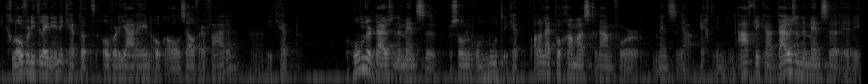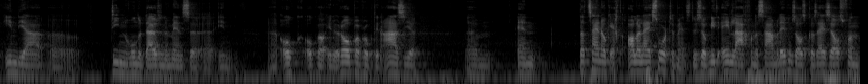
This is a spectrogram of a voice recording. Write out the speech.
ik geloof er niet alleen in. Ik heb dat over de jaren heen ook al zelf ervaren. Eh, ik heb honderdduizenden mensen persoonlijk ontmoet. Ik heb allerlei programma's gedaan voor mensen ja, echt in, in Afrika. Duizenden mensen, eh, India, eh tien, honderdduizenden mensen in, ook, ook wel in Europa, bijvoorbeeld in Azië. Ehm, en dat zijn ook echt allerlei soorten mensen. Dus ook niet één laag van de samenleving. Zoals ik al zei, zelfs van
